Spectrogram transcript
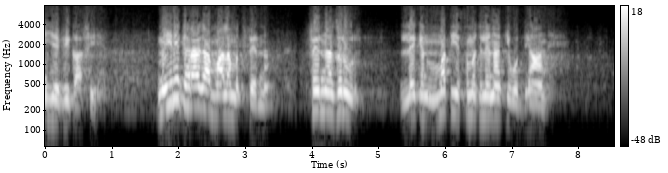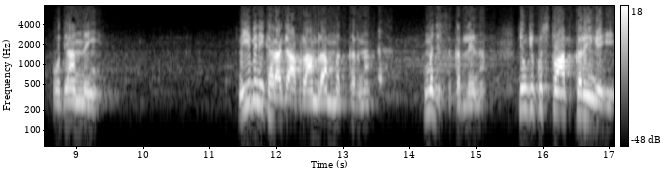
ये भी काफ़ी है। मैं ये नहीं कह रहा आप माला मत फेरना। फेरना ज़रूर, लेकिन मत ये समझ लेना कि वो ध्यान है। वो ध्यान नहीं है। मैं ये भी नहीं कह रहा कि आप राम राम मत करना। मज़े से कर लेना, क्योंकि कुछ तो आप करेंगे ही।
